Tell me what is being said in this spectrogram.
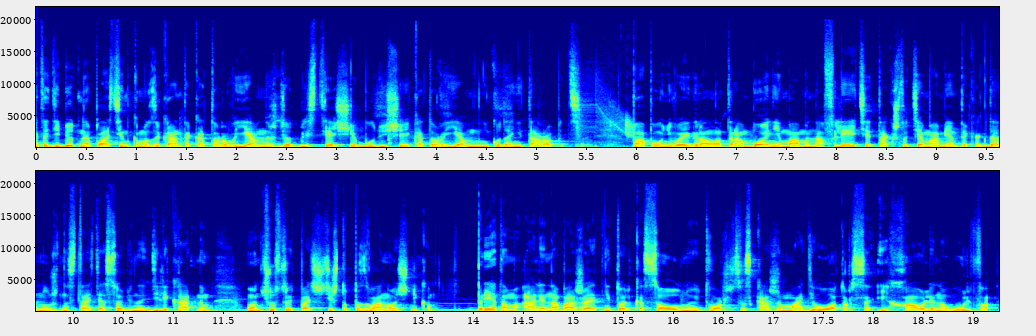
Это дебютная пластинка музыканта, которого явно ждет блестящее будущее и который явно никуда не торопится. Папа у него играл на тромбоне, мама на флейте, так что те моменты, когда нужно стать особенно деликатным, он чувствует почти что позвоночником. При этом Ален обожает не только соул, но и творчество, скажем, Мадди Уотерса и Хаулина Вульфа,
